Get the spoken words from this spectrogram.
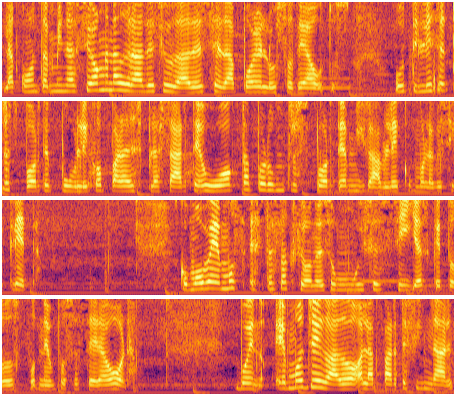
La contaminación en las grandes ciudades se da por el uso de autos. Utilice el transporte público para desplazarte u opta por un transporte amigable como la bicicleta. Como vemos, estas acciones son muy sencillas que todos podemos hacer ahora. Bueno, hemos llegado a la parte final.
